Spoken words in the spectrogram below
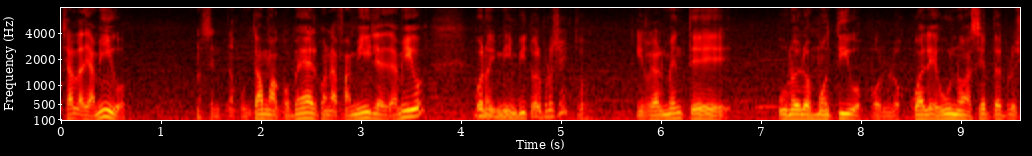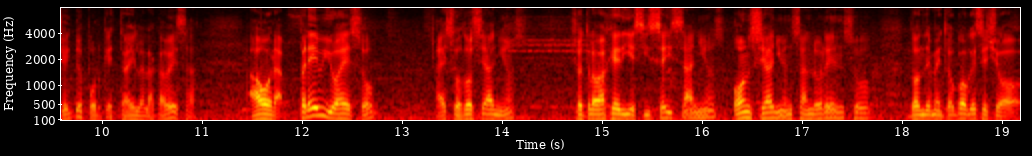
charlas de amigos, nos, nos, juntamos a comer con la familia de amigos, bueno, y me invitó al proyecto. Y realmente uno de los motivos por los cuales uno acepta el proyecto es porque está él a la cabeza. Ahora, previo a eso, a esos 12 años, yo trabajé 16 años, 11 años en San Lorenzo, donde me tocó, qué sé yo,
